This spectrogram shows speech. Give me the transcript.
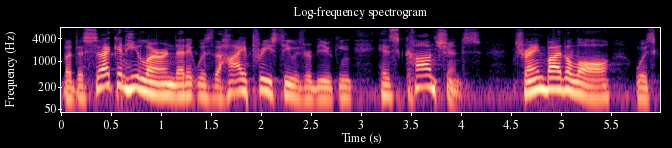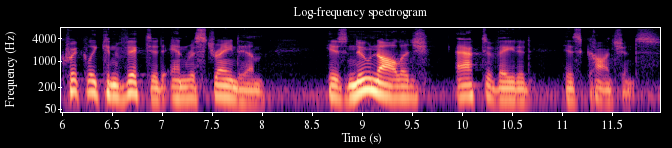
But the second he learned that it was the high priest he was rebuking, his conscience, trained by the law, was quickly convicted and restrained him. His new knowledge activated his conscience.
